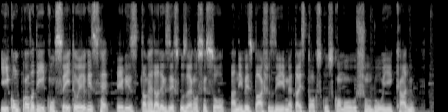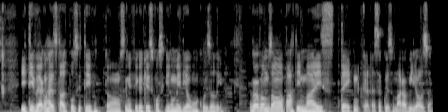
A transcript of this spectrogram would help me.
E como prova de conceito, eles, eles na verdade, eles expuseram o sensor a níveis baixos de metais tóxicos como chumbo e cádmio e tiveram resultado positivo. Então significa que eles conseguiram medir alguma coisa ali. Agora vamos a uma parte mais técnica dessa coisa maravilhosa.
